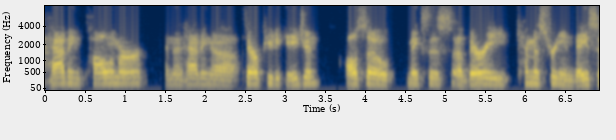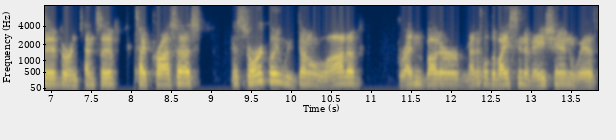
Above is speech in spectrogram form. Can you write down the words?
Having polymer and then having a therapeutic agent also makes this a very chemistry invasive or intensive type process historically, we've done a lot of bread and butter medical device innovation with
